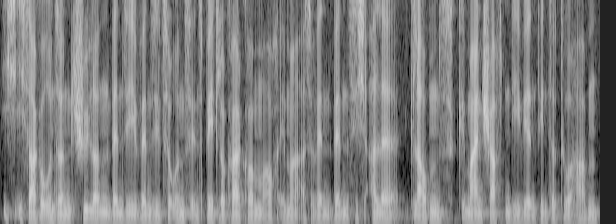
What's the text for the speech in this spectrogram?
ich, ich sage unseren Schülern, wenn sie, wenn sie zu uns ins Betlokal kommen, auch immer, also wenn, wenn sich alle Glaubensgemeinschaften, die wir in Winterthur haben,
